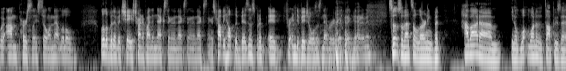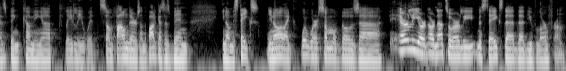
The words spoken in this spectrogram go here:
I'm personally still in that little little bit of a chase trying to find the next thing, the next thing, the next thing. It's probably helped the business, but it, it, for individuals, it's never a good thing. You know what I mean? so so that's a learning. But how about um you know one of the topics that has been coming up lately with some founders on the podcast has been you know mistakes you know like what, what are some of those uh, early or, or not so early mistakes that that you've learned from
